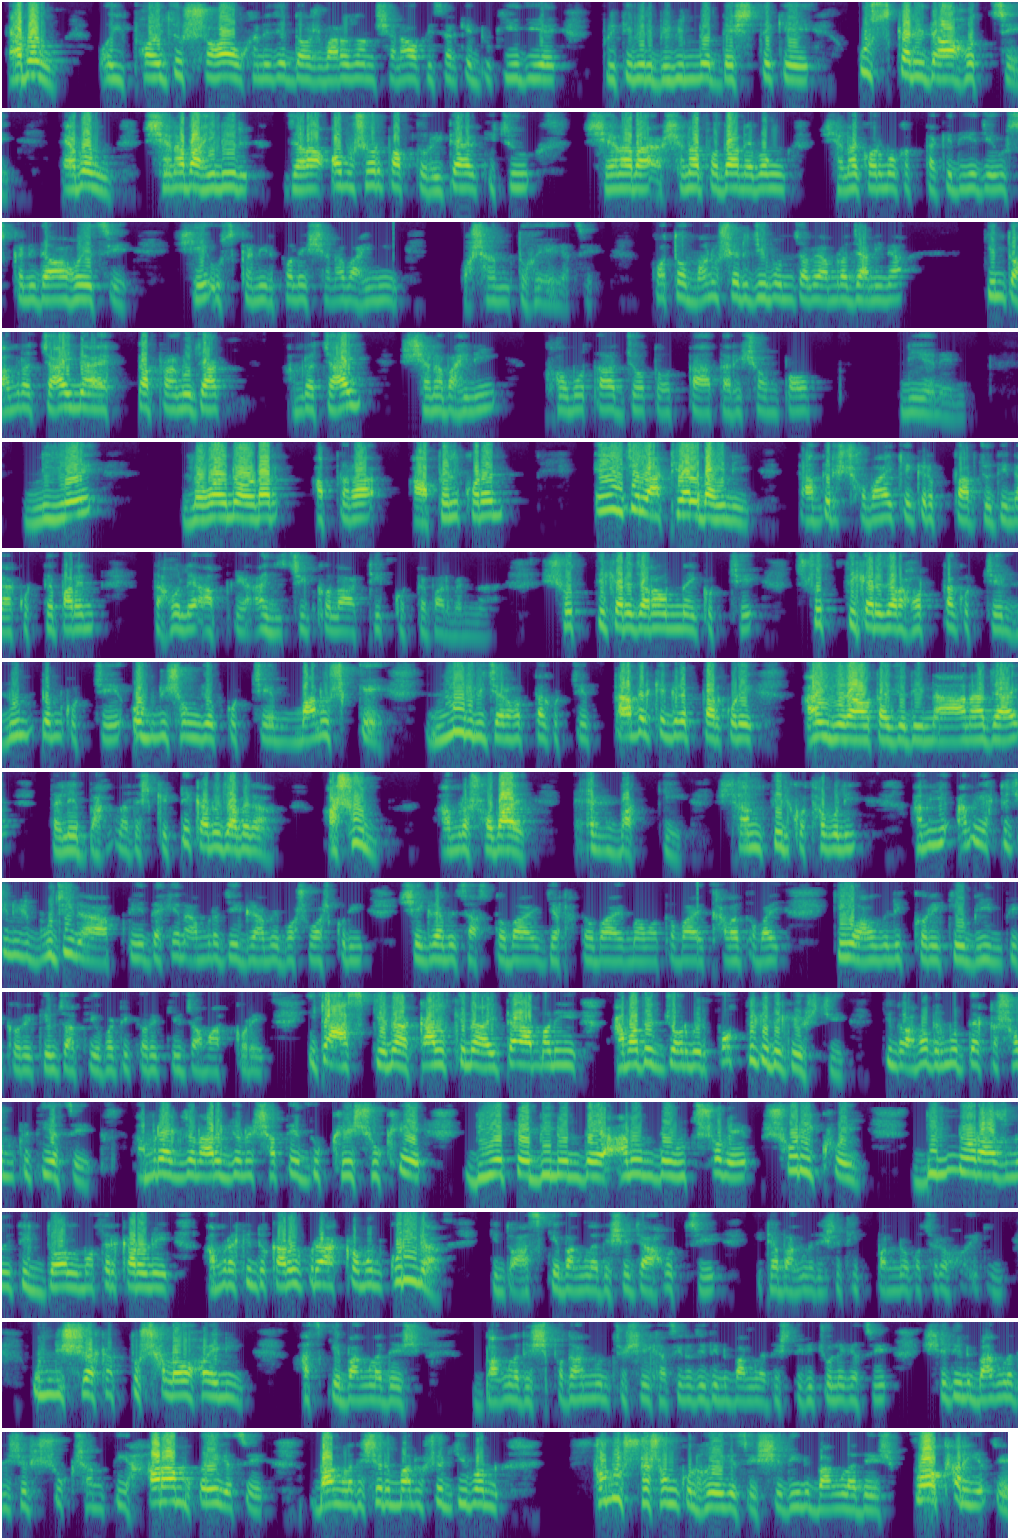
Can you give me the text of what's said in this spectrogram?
এবং ওই ফয়জুর সহ ওখানে যে দশ বারো জন সেনা অফিসারকে ঢুকিয়ে দিয়ে পৃথিবীর বিভিন্ন দেশ থেকে উস্কানি দেওয়া হচ্ছে, এবং সেনাবাহিনীর যারা অবসরপ্রাপ্ত রিটায়ার কিছু সেনা সেনাপ্রধান এবং সেনা কর্মকর্তাকে দিয়ে যে উস্কানি দেওয়া হয়েছে, সেই উস্কানির ফলে সেনাবাহিনী অশান্ত হয়ে গেছে। কত মানুষের জীবন যাবে আমরা জানি না, কিন্তু আমরা চাই না একটা প্রাণ যাক। আমরা চাই সেনাবাহিনী ক্ষমতা যত তাড়াতাড়ি সম্ভব নিয়ে নেন। নিয়ে ল অ্যান্ড অর্ডার আপনারা আপেল করেন। এই যে লাঠিয়াল বাহিনী, তাদের সবাইকে গ্রেপ্তার যদি না করতে পারেন তাহলে আপনি আইন শৃঙ্খলা ঠিক করতে পারবেন না। সত্যিকারে যারা অন্যায় করছে, সত্যিকারে যারা হত্যা করছে, লুণ্ঠন করছে, অগ্নিসংযোগ করছে, মানুষকে নির্বিচার হত্যা করছে, তাদেরকে গ্রেপ্তার করে আইনের আওতায় যদি না আনা যায়, তাহলে বাংলাদেশকে টেকানো যাবে না। আসুন, আমরা সবাই এক বাক্যে শান্তির কথা বলি আমি আমি একটা জিনিস বুঝি না। আপনি দেখেন, আমরা যে গ্রামে বসবাস করি, সেই গ্রামে স্বাস্থ্য ভাই, জ্যাঠাতো ভাই, মামাতো ভাই, খালাতো ভাই, কেউ আওয়ামী লীগ করে, কেউ বিএনপি করে, কেউ জাতীয় পার্টি করে, কেউ জামাত করে। এটা আজকে না, কালকে না, এটা মানে আমাদের জন্মের পর থেকে দেখে এসছি। কিন্তু আমাদের মধ্যে একটা সম্প্রীতি আছে। আমরা একজন আরেকজনের সাথে দুঃখে, সুখে, বিয়েতে বিনন্দে আনন্দে, উৎসবে শরিক হই। ভিন্ন রাজনৈতিক দল মতের কারণে আমরা কিন্তু কারও উপরে আক্রমণ করি না। কিন্তু আজকে বাংলাদেশে যা হচ্ছে, এটা বাংলাদেশে তিপ্পান্ন বছরে হয়নি। উনিশশো একাত্তর সালেও হয়নি। আজকে বাংলাদেশ বাংলাদেশ প্রধানমন্ত্রী শেখ হাসিনা যেদিন বাংলাদেশ থেকে চলে গেছে, সেদিন বাংলাদেশের সুখ শান্তি হারাম হয়ে গেছে। বাংলাদেশের মানুষের জীবন সমস্যা সংকুল হয়ে গেছে। সেদিন বাংলাদেশ পথ হারিয়েছে।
